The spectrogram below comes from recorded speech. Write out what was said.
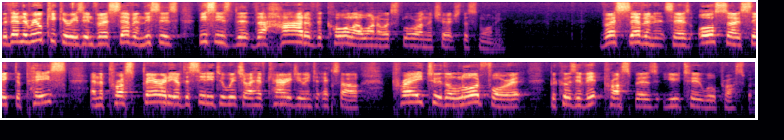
But then the real kicker is in verse 7. This is, this is the, the heart of the call I want to explore on the church this morning. Verse 7 it says, Also seek the peace and the prosperity of the city to which I have carried you into exile. Pray to the Lord for it, because if it prospers, you too will prosper.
